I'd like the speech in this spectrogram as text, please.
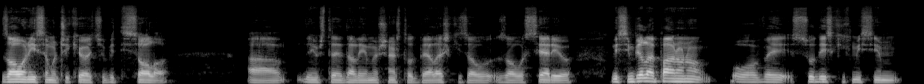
za ovo nisam očekio da će biti solo. A, da im što je, da li imaš nešto od beleški za ovu, za ovu seriju. Mislim, bilo je par ono ove, sudijskih, mislim,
